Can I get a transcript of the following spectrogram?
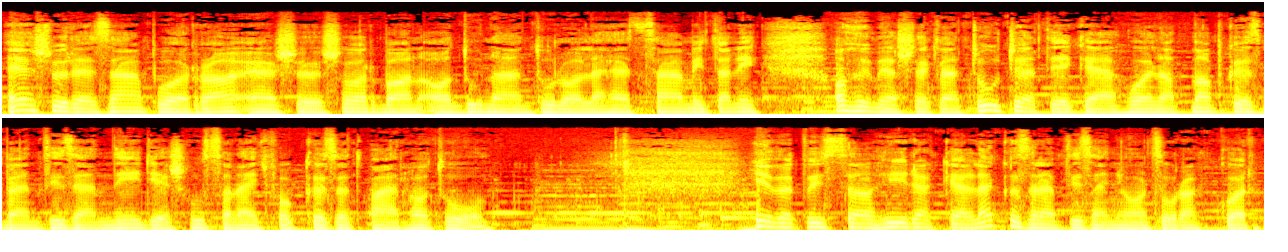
Elsőre záporra, elsősorban a Dunántúlon lehet számítani. A hőmérséklet csúcsértéke holnap napközben 14 és 21 fok között várható. Jövök vissza a hírekkel legközelebb 18 órakor.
